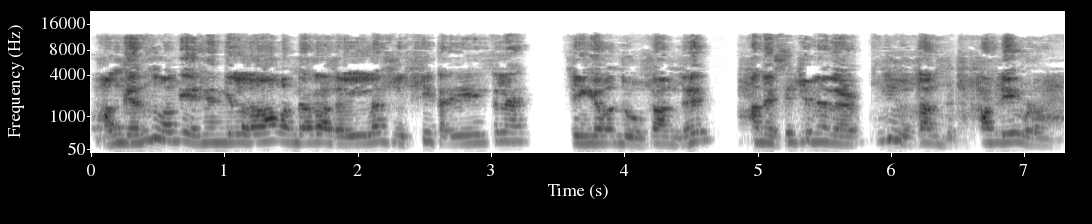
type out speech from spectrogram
அங்க இருந்து வந்து எங்கெங்கெல்லாம் வந்தாரோ அதெல்லாம் சுற்றி கடைசியில இங்க வந்து உட்கார்ந்து அந்த சிற்றின உட்கார்ந்து அப்படியே விடணும்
